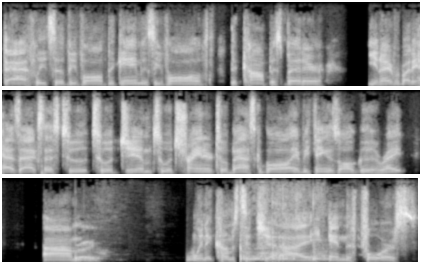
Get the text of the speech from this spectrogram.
The athletes have evolved. The game has evolved. The comp is better. You know, everybody has access to to a gym, to a trainer, to a basketball. Everything is all good, right? Um, Right. When it comes to Jedi and the Force,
